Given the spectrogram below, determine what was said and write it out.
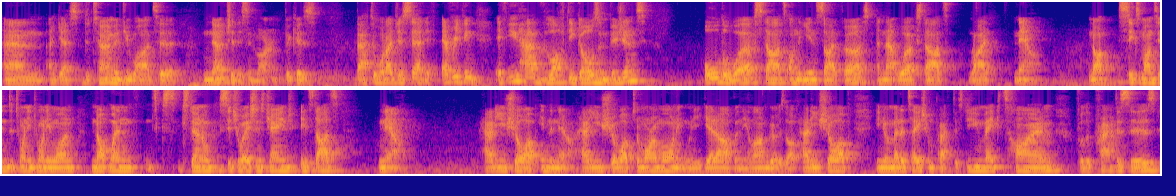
and I guess determined you are to nurture this environment. Because back to what I just said, if everything, if you have lofty goals and visions, all the work starts on the inside first, and that work starts right now. Not six months into 2021, not when external situations change. It starts now. How do you show up in the now? How do you show up tomorrow morning when you get up and the alarm goes off? How do you show up in your meditation practice? Do you make time for the practices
